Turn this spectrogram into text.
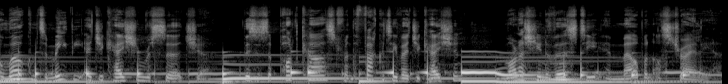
and welcome to Meet the Education Researcher. This is a podcast from the Faculty of Education, Monash University in Melbourne, Australia.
